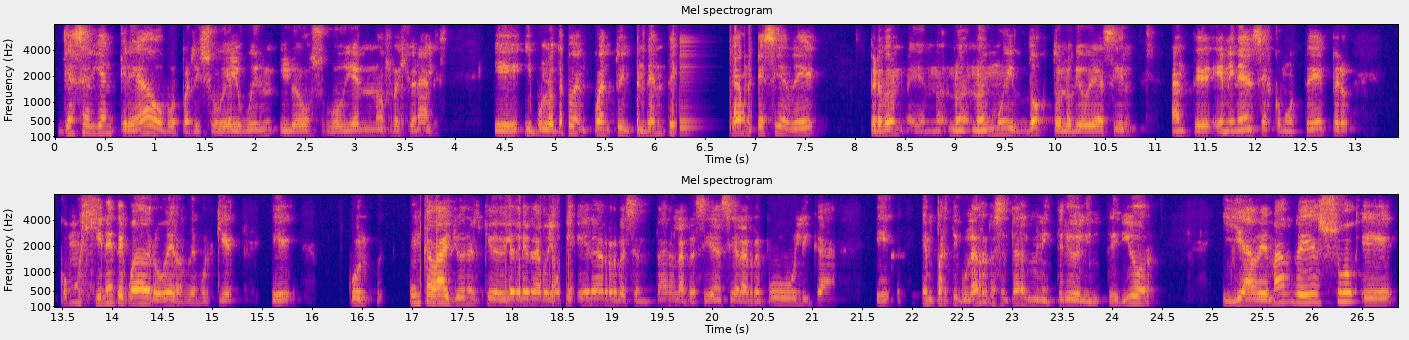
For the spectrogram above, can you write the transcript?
ya se habían creado por Patricio Belwin los gobiernos regionales. Eh, y por lo tanto, en cuanto a intendente, era una especie de, perdón, eh, no, no, es muy docto lo que voy a decir ante eminencias como ustedes, pero como un jinete cuadro verde, porque con un caballo en el que debía era representar a la presidencia de la República, en particular representar al Ministerio del Interior, y además de eso, eh,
